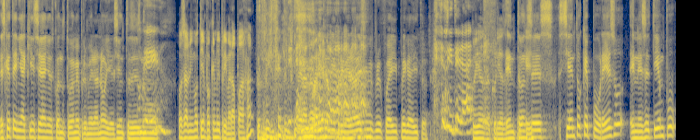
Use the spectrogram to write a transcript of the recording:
es que tenía 15 años cuando tuve mi primera novia, sí, entonces Ok. no... O sea, al mismo tiempo que mi primera paja. Tú tuviste tu Era primera novia. marica, mi primera vez fue ahí pegadito. Literal. Curioso, curioso. Entonces, siento que por eso, en ese tiempo,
